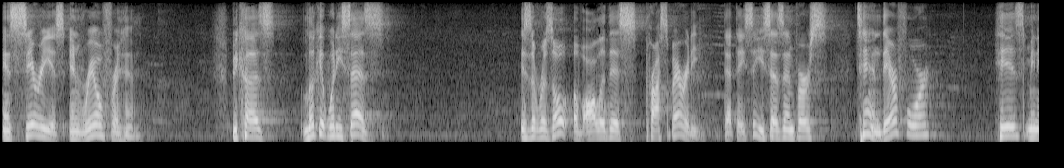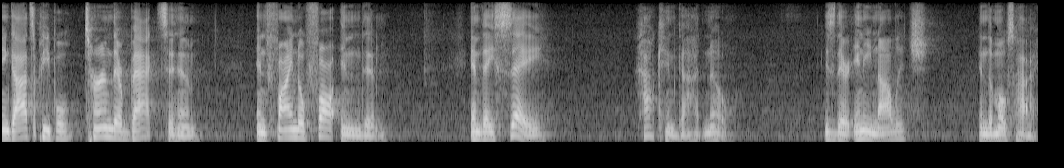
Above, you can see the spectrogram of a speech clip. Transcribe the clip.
and serious and real for him. Because look at what he says is the result of all of this prosperity that they see. He says in verse 10, therefore, his, meaning God's people, turn their back to him and find no fault in them. And they say, how can God know? Is there any knowledge in the Most High?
